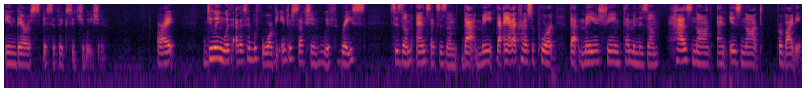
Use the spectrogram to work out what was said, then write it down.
in their specific situation. All right? Dealing with as I said before, the intersection with race, racism and sexism that may that and that kind of support that mainstream feminism has not and is not providing.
